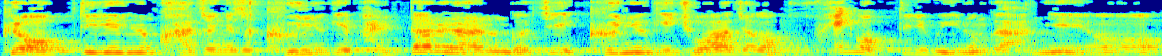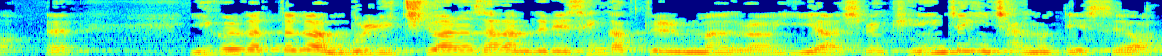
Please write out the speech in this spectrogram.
그 엎드려 있는 과정에서 근육이 발달을 하는 거지 근육이 좋아져갖고 획 엎드리고 이런 거 아니에요. 예? 이걸 갖다가 물리치료하는 사람들의 생각들만 이해하시면 굉장히 잘못되어 있어요.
